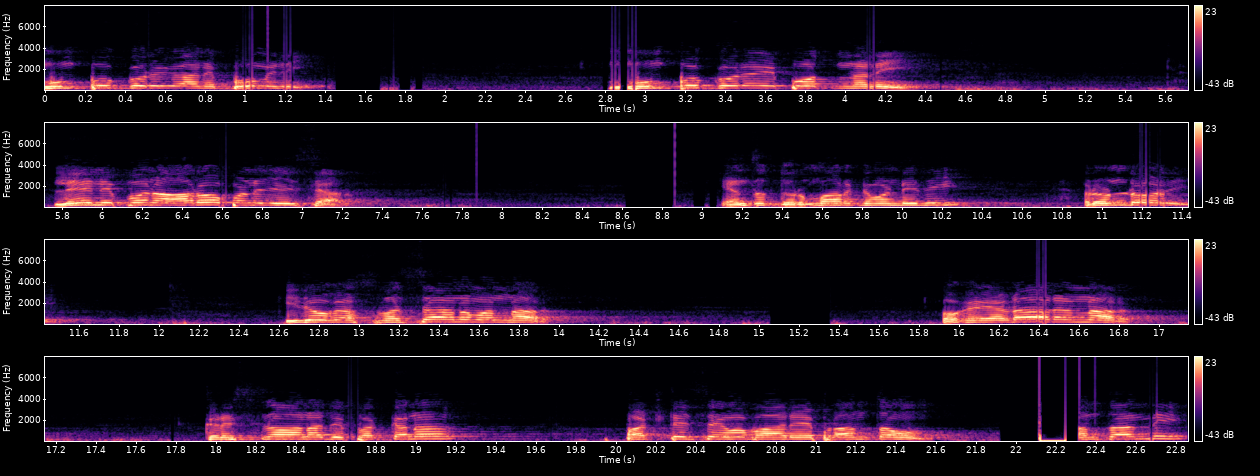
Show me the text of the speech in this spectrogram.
ముంపు గురి కాని భూమిని ముంపు గురైపోతుందని లేనిపోయిన ఆరోపణ చేశారు. ఎంత దుర్మార్గం అండి ఇది? రెండోది ఇది ఒక శ్మశానం అన్నారు. ఒక ఎడారి అన్నారు. కృష్ణా నది పక్కన పట్టిసీమ బారే ప్రాంతం. ప్రాంతాన్ని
